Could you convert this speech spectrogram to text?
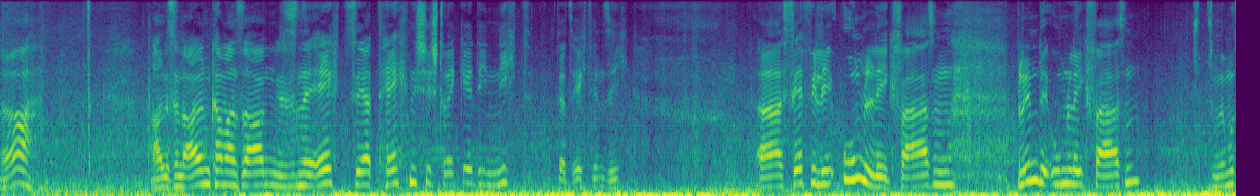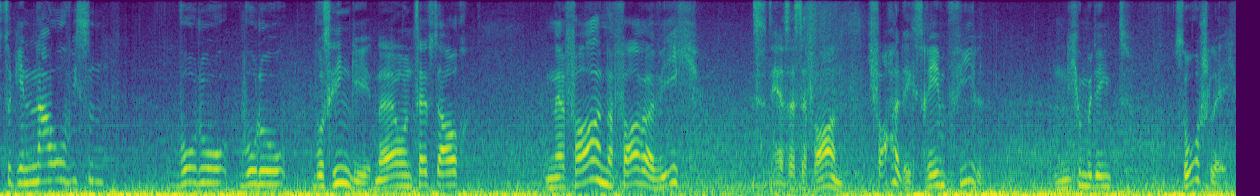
Ja, alles in allem kann man sagen, es ist eine echt sehr technische Strecke, die nicht, der hat echt in sich, äh, sehr viele Umlegphasen, blinde Umlegphasen. Und da musst du genau wissen, wo du, wo du, wo es hingeht. Ne? Und selbst auch ein erfahrener Fahrer wie ich, also ist heißt erfahren, ich fahre halt extrem viel. Und nicht unbedingt so schlecht.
